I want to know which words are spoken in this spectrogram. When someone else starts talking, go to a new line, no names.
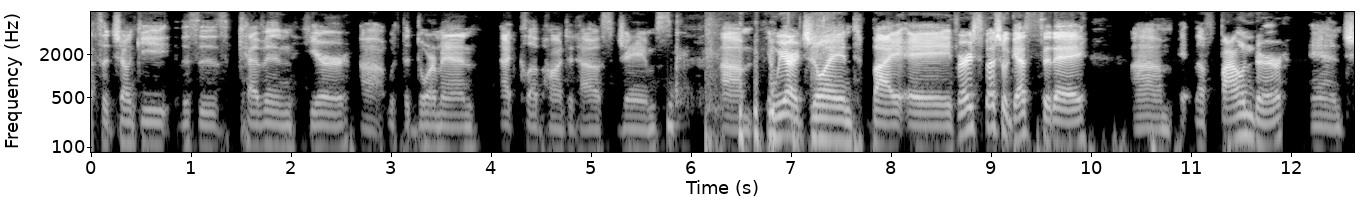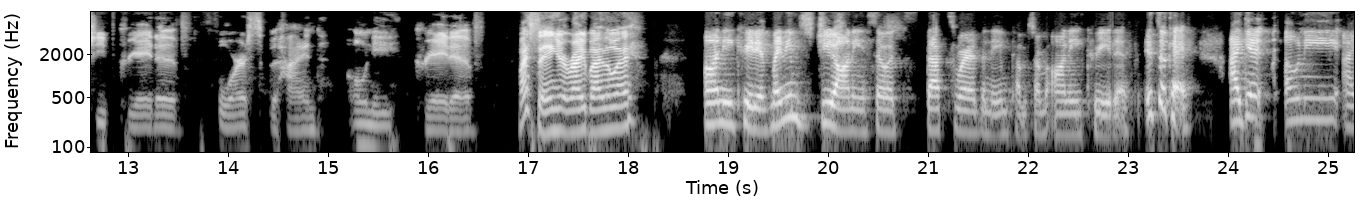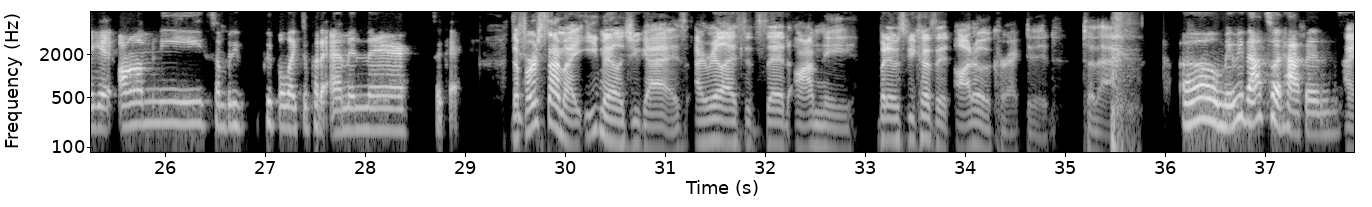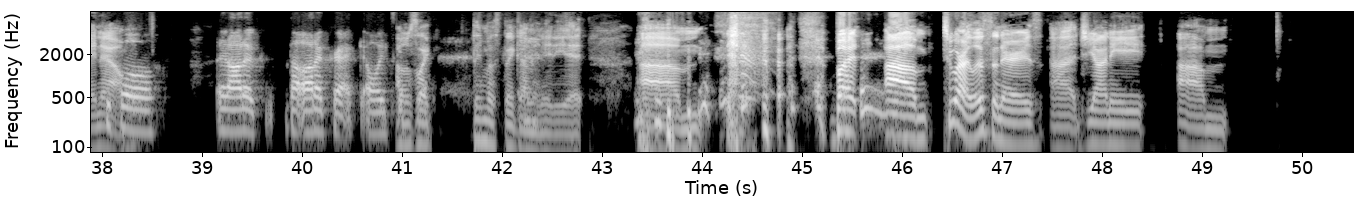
welcome to That's a Chunky. This is Kevin here uh, with the doorman at Club Haunted House, James. Um, and we are joined by a very special guest today, um, the founder and chief creative force behind Onni Creative. Am I saying it right, by the way?
Onni Creative. My name's Geonni, so it's that's where the name comes from. Onni Creative. It's okay. I get Oni. I get Omni. Somebody people like to put an M in there. It's okay.
The first time I emailed you guys, I realized it said Omni, but it was because it auto corrected to that.
oh, maybe that's what happens.
I know.
People, it auto the autocorrect always.
I was like, they must think I'm an idiot. um, but um, to our listeners, uh, Geonni um,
